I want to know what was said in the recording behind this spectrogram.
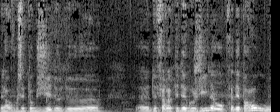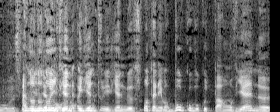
Alors vous êtes obligé de, de, de faire la pédagogie là auprès des parents ou Ah non, non, non, ils viennent, ils viennent, ils viennent spontanément. Beaucoup, beaucoup de parents viennent.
